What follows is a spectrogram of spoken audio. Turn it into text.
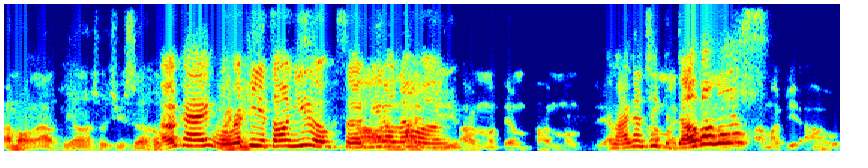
I'm all out. To be honest with you. So Okay, well, Ricky- Ricky, it's on you. So if you don't I know him, be- I'm, I'm, I'm, yeah, Am I gonna take the dub on out. this? I might be out.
